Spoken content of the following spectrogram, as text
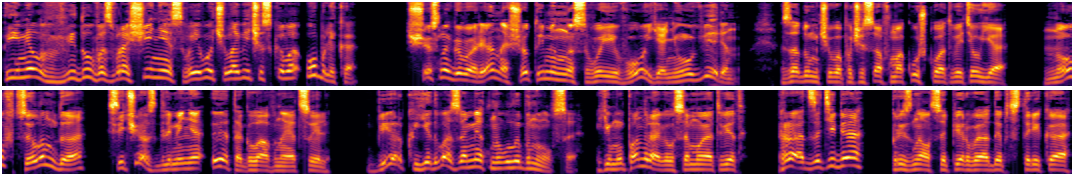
Ты имел в виду возвращение своего человеческого облика?» «Честно говоря, насчет именно своего я не уверен», задумчиво почесав макушку, ответил я. «Но в целом да, сейчас для меня это главная цель. Берг едва заметно улыбнулся. Ему понравился мой ответ. «Рад за тебя», — признался первый адепт старика.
